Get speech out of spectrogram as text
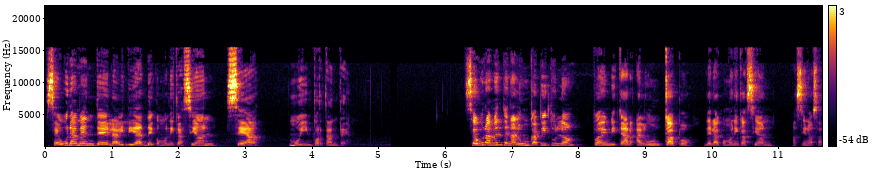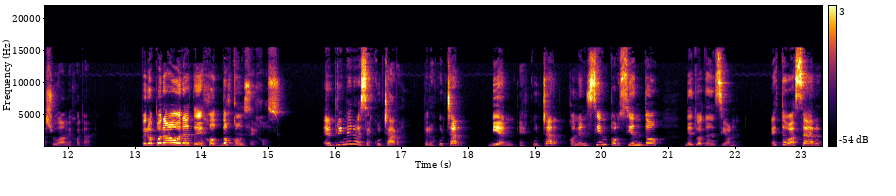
seguramente la habilidad de comunicación sea muy importante. Seguramente en algún capítulo pueda invitar algún capo de la comunicación, así nos ayuda a mejorar. Pero por ahora te dejo dos consejos. El primero es escuchar, pero escuchar bien, escuchar con el 100% de tu atención. Esto va a hacer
